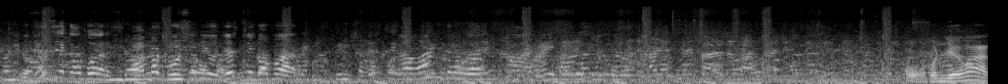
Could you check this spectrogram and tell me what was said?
twenty dollars. Just take offer. I'm not forcing you. Just take offer. โอ้คนเยอะมาก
